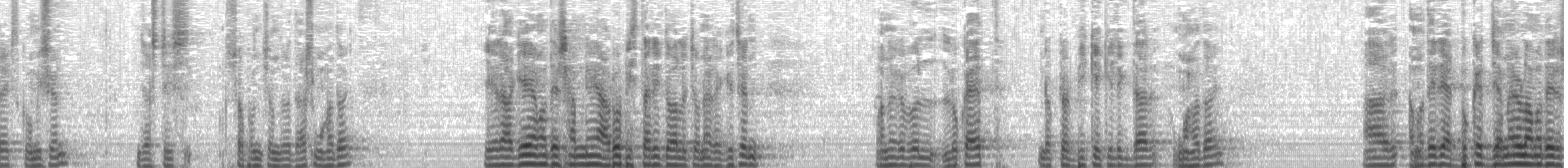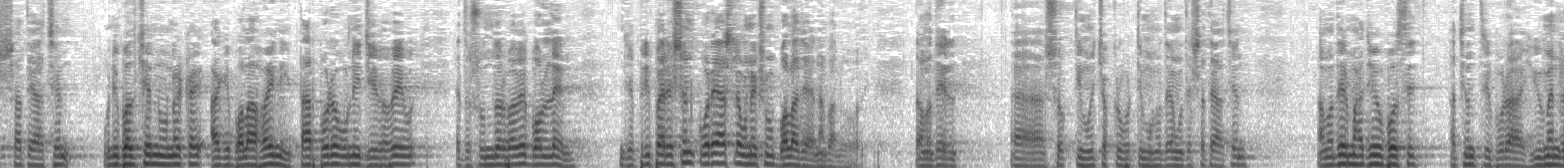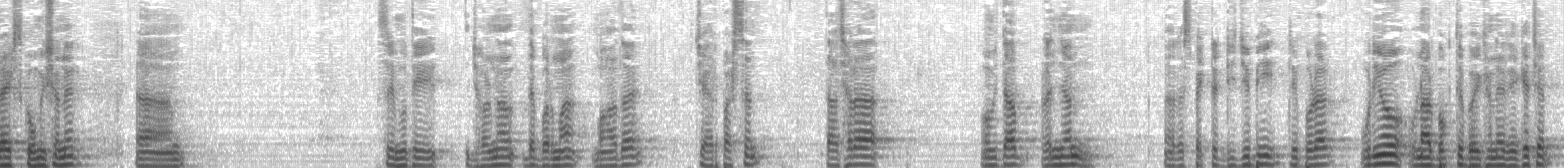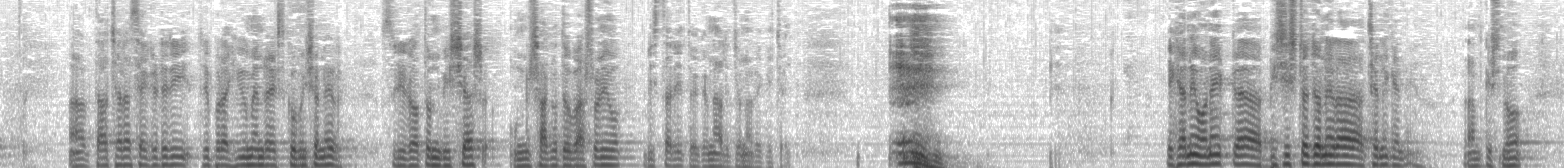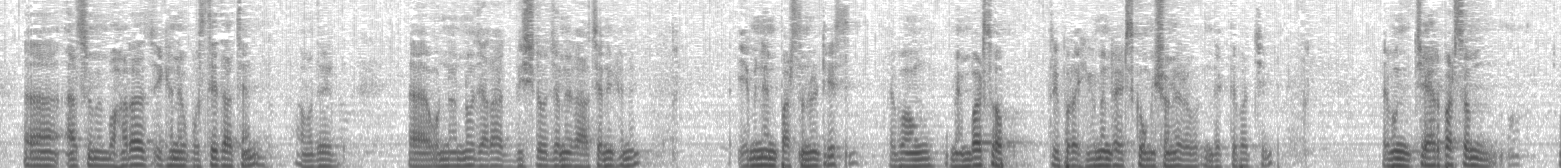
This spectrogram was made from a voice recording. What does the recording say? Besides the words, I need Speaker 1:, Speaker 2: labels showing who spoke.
Speaker 1: Rights commission justice Swapan Chandra Das মহোদয় এর আগে আমাদের সামনে আরও বিস্তারিত আলোচনা রেখেছেন honourable Lokayukta doctor B K Kilikdar মহোদয় আর আমাদের অ্যাডভোকেট জেনারেল আমাদের সাথে আছেন। উনি বলছেন ওনাকে আগে বলা হয়নি। তারপরেও উনি যেভাবে এত সুন্দরভাবে বললেন যে প্রিপারেশন করে আসলে অনেক সময় বলা যায় না ভালোভাবে। আমাদের শক্তিময় চক্রবর্তী মহোদয় আমাদের সাথে আছেন। আমাদের মাঝে উপস্থিত আছেন ত্রিপুরা হিউম্যান রাইটস কমিশনের শ্রীমতী ঝর্ণা দেববর্মা মহোদয়, চেয়ারপারসন। তাছাড়া অমিতাভ রঞ্জন রেসপেক্টেড ডিজিপি ত্রিপুরার, উনিও ওনার বক্তব্য এখানে রেখেছেন। আর তাছাড়া সেক্রেটারি ত্রিপুরা হিউম্যান রাইটস কমিশনের শ্রী রতন বিশ্বাস, উনি স্বাগত ভাষণেও বিস্তারিত এখানে আলোচনা রেখেছেন। এখানে অনেক বিশিষ্টজনেরা আছেন এখানে। রামকৃষ্ণ আশ্রমী মহারাজ এখানে উপস্থিত আছেন। আমাদের অন্যান্য যারা বিশিষ্টজনেরা আছেন এখানে। এমিনেন্ট পার্সোনালিটিস এবং members of Tripura human rights কমিশনেরও দেখতে পাচ্ছি। এবং চেয়ারপারসন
